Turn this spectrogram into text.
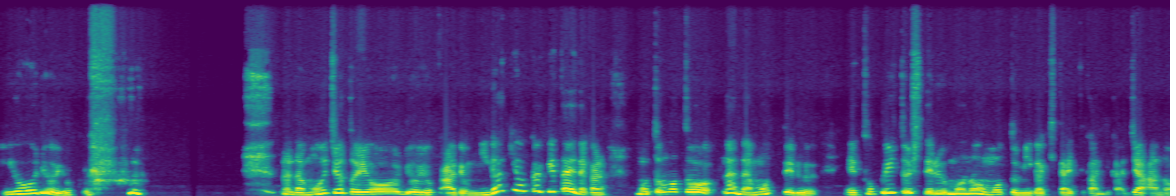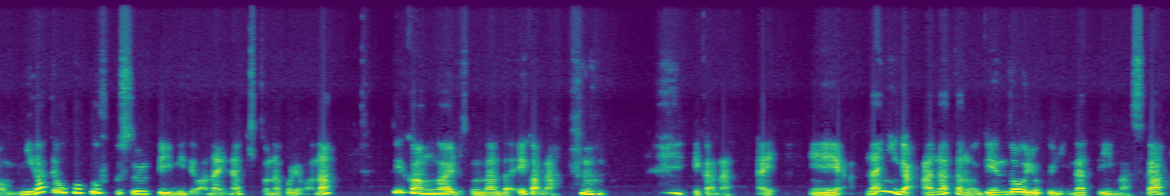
容量よく なんだ、もうちょっと容量よく、あ、でも磨きをかけたいだから、もともと、なんだ、持ってる、え得意としてるものをもっと磨きたいって感じか。じゃあ、あの、苦手を克服するって意味ではないな、きっとな、これはな。って考えると、なんだ、絵かな 絵かな。はい。えー、何があなたの原動力になっていますか？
